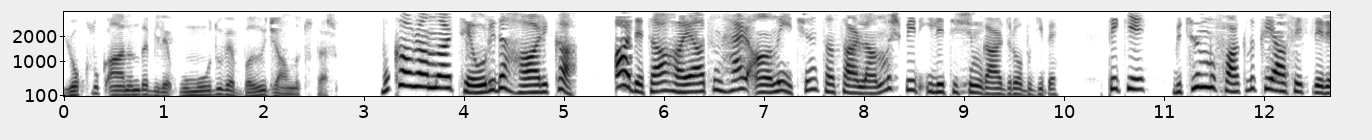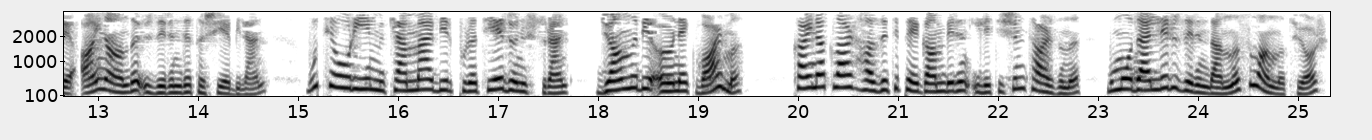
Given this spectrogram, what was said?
yokluk anında bile umudu ve bağı canlı tutar. Bu kavramlar teoride harika. Adeta hayatın her anı için tasarlanmış bir iletişim gardırobu gibi. Peki bütün bu farklı kıyafetleri aynı anda üzerinde taşıyabilen, bu teoriyi mükemmel bir pratiğe dönüştüren canlı bir örnek var mı? Kaynaklar Hazreti Peygamber'in iletişim tarzını bu modeller üzerinden nasıl anlatıyor?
